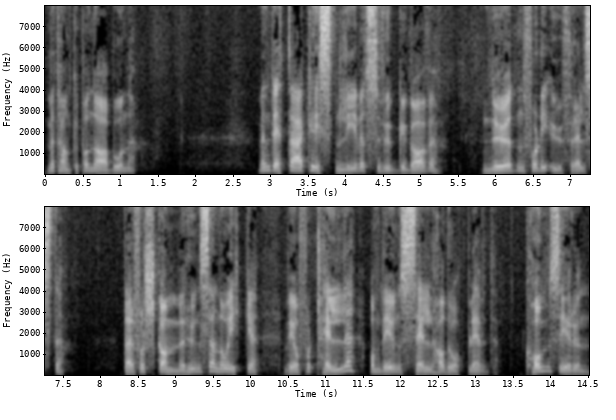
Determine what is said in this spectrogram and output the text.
med tanke på naboene. Men dette er kristenlivets vuggegave, nøden for de ufrelste. Derfor skammer hun seg nå ikke ved å fortelle om det hun selv hadde opplevd. Kom, sier hun,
